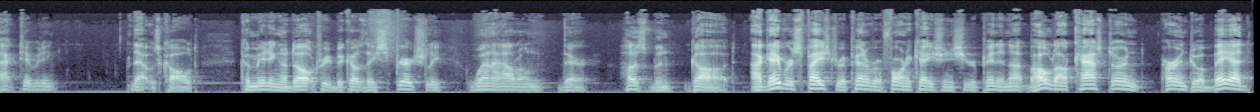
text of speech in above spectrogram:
activity. That was called committing adultery because they spiritually went out on their husband God. I gave her space to repent of her fornication. She repented not. Behold, I'll cast her, and her into a bed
